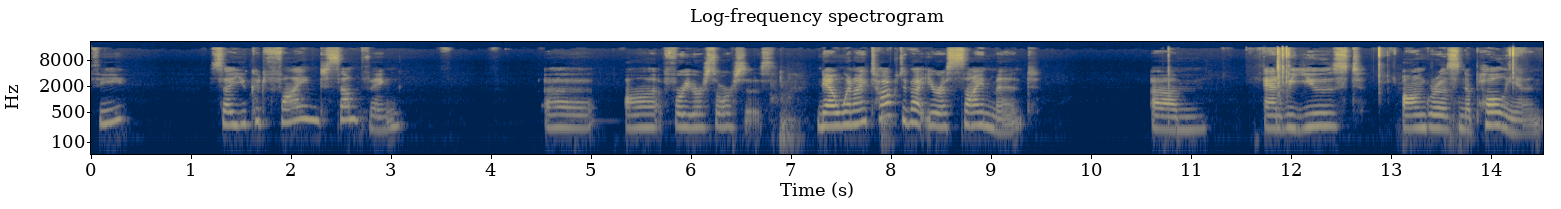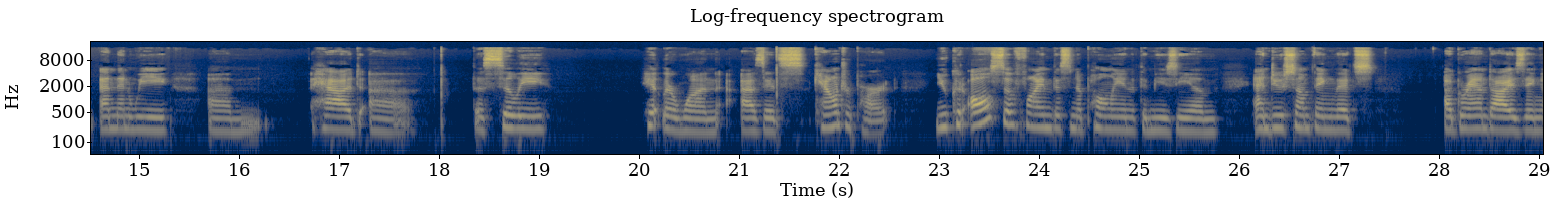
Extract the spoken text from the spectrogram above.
See? So you could find something uh, on, for your sources. Now, when I talked about your assignment, um, and we used Ingres's Napoleon, and then we um, had uh, the silly Hitler one as its counterpart, you could also find this Napoleon at the museum and do something that's aggrandizing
